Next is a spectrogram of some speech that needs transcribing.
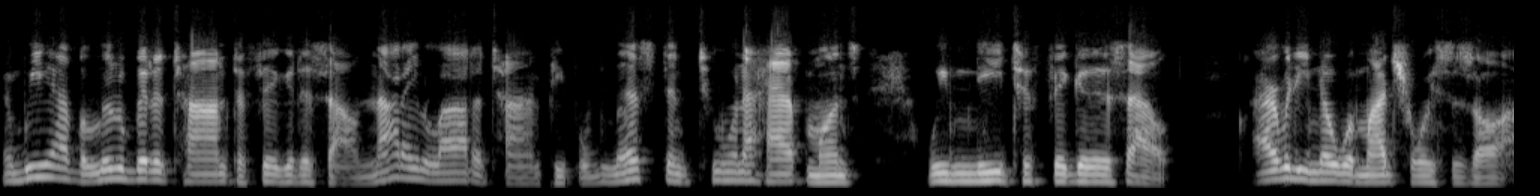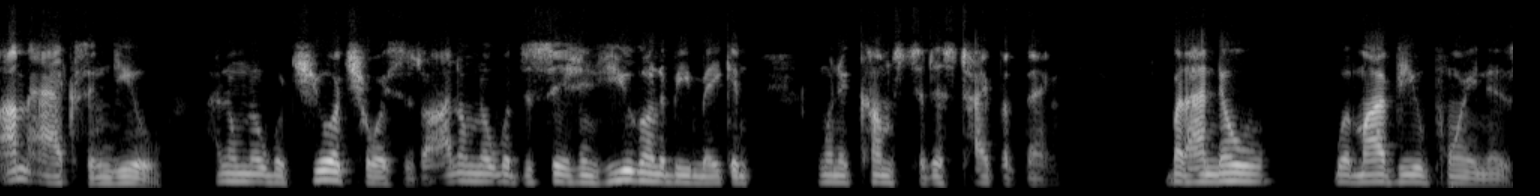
And we have a little bit of time to figure this out. Not a lot of time, people. Less than two and a half months we need to figure this out. I already know what my choices are. I'm asking you. I don't know what your choices are. I don't know what decisions you're going to be making when it comes to this type of thing. But I know what my viewpoint is.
